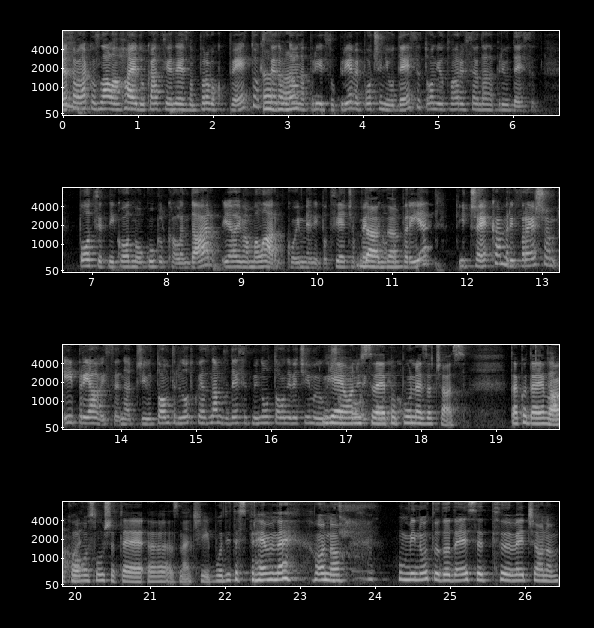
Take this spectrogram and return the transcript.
Ja sam onako znala, aha, edukacija ne znam, prvog petog, sedam dana prije su prijeve, počinju u deset, oni otvaraju sedam dana prije u deset. Podsjetnik odmah u Google kalendar, ja imam alarm koji meni podsjeća pet Da, minuta da. prije i čekam, refresham i prijavi se. Znači, u tom trenutku ja znam da 10 minuta oni već imaju više Je, oni sve popune za čas. Tako da evo, Tako ako je. ovo slušate, e, znači budite spremne, ono, u minutu do deset već ono,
